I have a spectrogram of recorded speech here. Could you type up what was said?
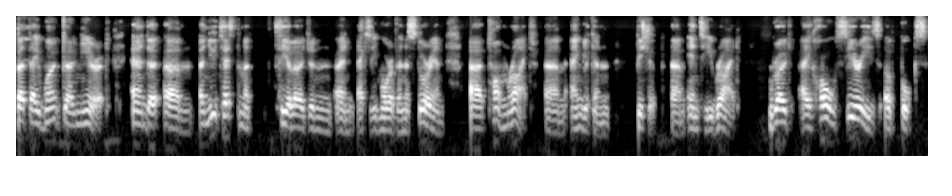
but they won't go near it. And uh, um, a New Testament theologian and actually more of an historian, uh, Tom Wright, um, Anglican bishop, um, N.T. Wright, wrote a whole series of books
